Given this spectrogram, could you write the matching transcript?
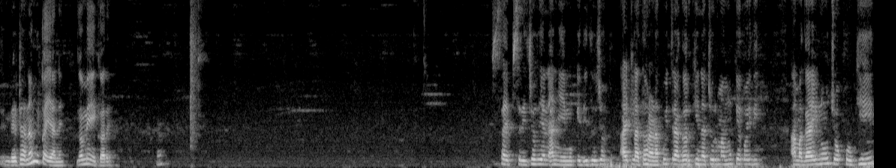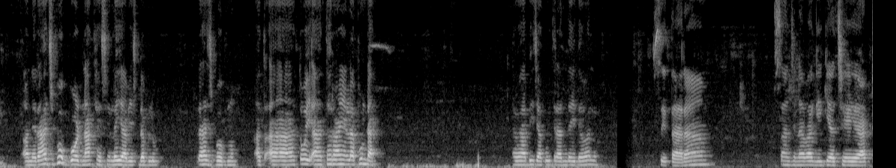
એ બેઠા ન મુકાયા ને, ગમે એ કરે. સાહેબ, શ્રી જોઈએ આની મૂકી દીધું. જો, આટલા ધરાણા કૂતરા ગરઘીના ચૂરમાં મૂકે કોઈ દી. આમાં ગાયનું, ચોખ્ખું ઘી અને રાજભોગ ગોળ નાખે છે. લઈ આવીશ ડબલું. રાજભોગનું. આ તો- આ તોય આ ધરાણેલા ભૂંડા. હવે આ બીજા કૂતરાને દઈ દેવા લો. સીતારામ. સાંજના વાગી ગયા છે આઠ.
